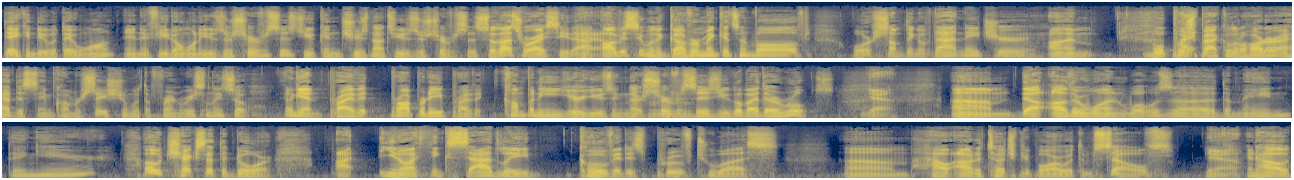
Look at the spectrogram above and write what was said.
They can do what they want, and if you don't want to use their services, you can choose not to use their services. So that's where I see that. Yeah. Obviously, when the government gets involved or something of that nature, I'm we'll push I- back a little harder. I had the same conversation with a friend recently. So again, private property, private company, you're using their services, you go by their rules. Yeah. Um, the other one, what was uh, the main thing here? Oh, checks at the door. I, you know, I think sadly, COVID has proved to us um, how out of touch people are with themselves Yeah. and how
